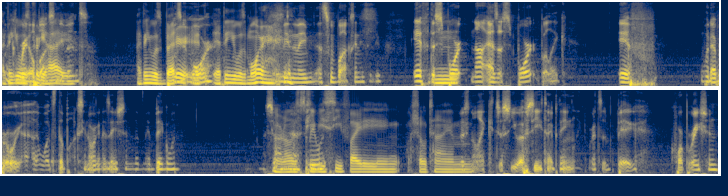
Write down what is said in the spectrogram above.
I Like think it was pretty high. Events. I think it was better. it I- more? I, think it was more. Maybe maybe that's what boxing needs to do. If the Mm. sport, not as a sport, but like, if whatever, or, uh, what's the boxing organization, the big one? I'm I don't know. it There's has one. PBC fighting, Showtime. There's no like just UFC type thing, like where it's a big corporation.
